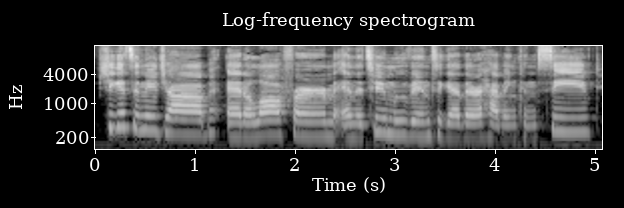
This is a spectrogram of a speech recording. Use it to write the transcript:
She gets a new job at a law firm, and the two move in together, having conceived.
